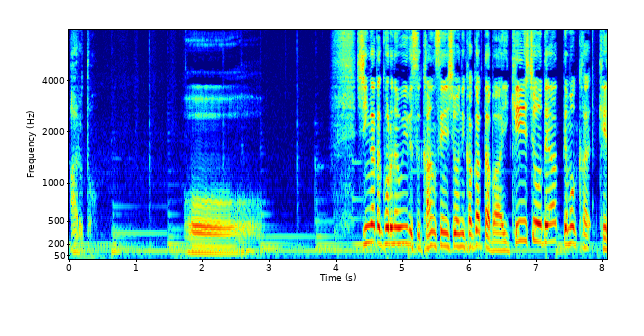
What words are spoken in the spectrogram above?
あると。おー。新型コロナウイルス感染症にかかった場合、軽症であっても血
